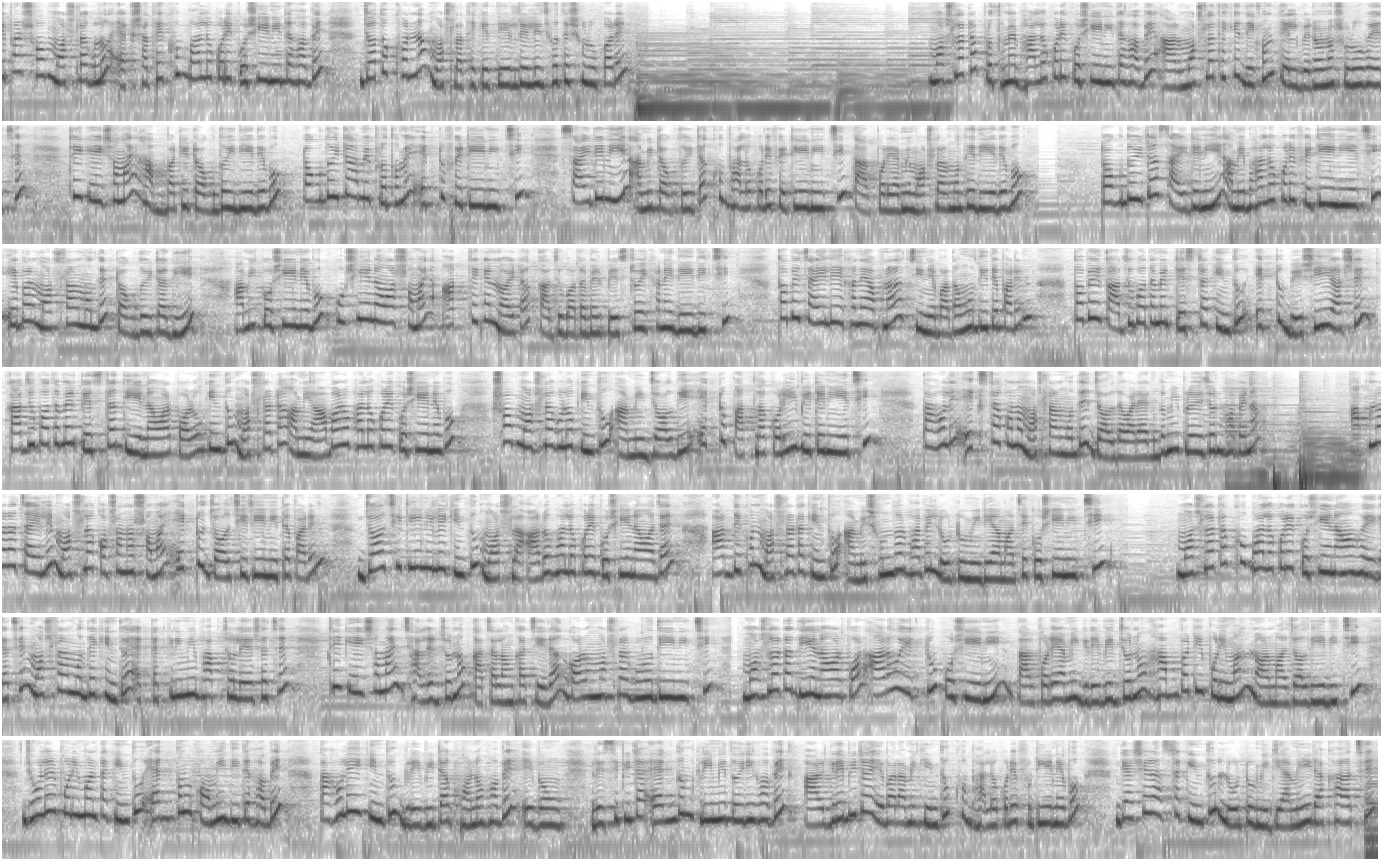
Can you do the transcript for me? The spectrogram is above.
এবার সব মশলাগুলো একসাথে খুব ভালো করে কষিয়ে নিতে হবে, যতক্ষণ না মশলা থেকে তেল রিলিজ হতে শুরু করে। মশলাটা প্রথমে ভালো করে কষিয়ে নিতে হবে, আর মশলা থেকে দেখুন তেল বেরোনো শুরু হয়েছে। ঠিক এই সময় হাফ বাটি টক দই দিয়ে দেব। টক দইটা আমি প্রথমে একটু ফেটিয়ে নিচ্ছি। সাইডে নিয়ে আমি টক দইটা খুব ভালো করে ফেটিয়ে নিচ্ছি, তারপরে আমি মশলার মধ্যে দিয়ে দেবো। টক দইটা সাইডে নিয়ে আমি ভালো করে ফেটিয়ে নিয়েছি। এবার মশলার মধ্যে টক দইটা দিয়ে আমি কষিয়ে নেব। কষিয়ে নেওয়ার সময় আট থেকে নয়টা কাজু বাদামের পেস্টও এখানে দিয়ে দিচ্ছি। তবে চাইলে এখানে আপনারা চিনে বাদামও দিতে পারেন। তবে কাজু বাদামের টেস্টটা কিন্তু একটু বেশিই আসে। কাজু বাদামের পেস্টটা দিয়ে নেওয়ার পরেও কিন্তু মশলাটা আমি আবারও ভালো করে কষিয়ে নেব। সব মশলাগুলো কিন্তু আমি জল দিয়ে একটু পাতলা করেই বেটে নিয়েছি। তাহলে এক্সট্রা কোনো মশলার মধ্যে জল দেওয়ার একদমই প্রয়োজন হবে না। আপনারা চাইলে মশলা কষানোর সময় একটু জল ছিটিয়ে নিতে পারেন। জল ছিটিয়ে নিলে কিন্তু মশলা আরও ভালো করে কষিয়ে নেওয়া যায়। আর দেখুন, মশলাটা কিন্তু আমি সুন্দরভাবে লো টু মিডিয়াম আঁচে কষিয়ে নিচ্ছি। মশলাটা খুব ভালো করে কষিয়ে নেওয়া হয়ে গেছে। মশলার মধ্যে কিন্তু একটা ক্রিমি ভাব চলে এসেছে। ঠিক এই সময় ঝালের জন্য কাঁচা লঙ্কা চেরা, গরম মশলার গুঁড়ো দিয়ে নিচ্ছি। মশলাটা দিয়ে নেওয়ার পর আরও একটু কষিয়ে নিয়ে তারপরে আমি গ্রেভির জন্য হাফ বাটি পরিমাণ নর্মাল জল দিয়ে দিচ্ছি। ঝোলের পরিমাণটা কিন্তু একদম কমই দিতে হবে, তাহলেই কিন্তু গ্রেভিটা ঘন হবে এবং রেসিপিটা একদম ক্রিমি তৈরি হবে। আর গ্রেভিটা এবার আমি কিন্তু খুব ভালো করে ফুটিয়ে নেব। গ্যাসের আঁচটা কিন্তু লো টু মিডিয়ামেই রাখা আছে।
